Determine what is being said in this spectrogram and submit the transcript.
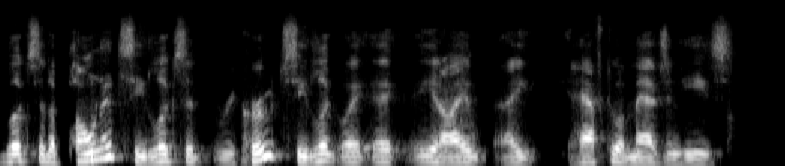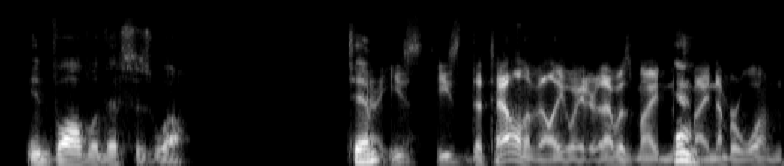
looks at opponents. He looks at recruits. He look, eh, eh, you know, I I have to imagine he's involved with this as well. Yeah, Tim, he's he's the talent evaluator. That was my Yeah. my number one.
